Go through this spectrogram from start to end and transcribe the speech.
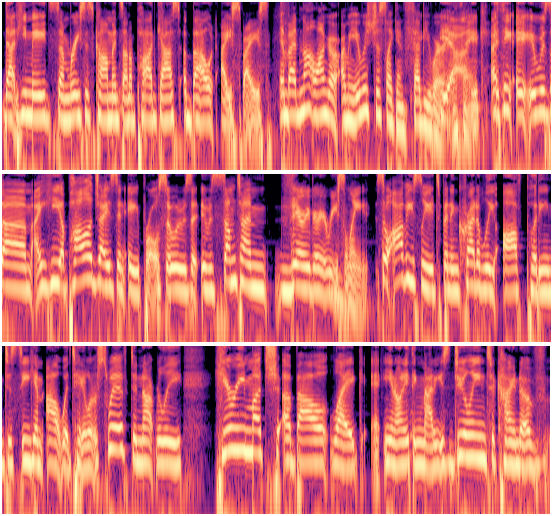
that he made some racist comments on a podcast about Ice Spice. And by not long ago, I mean it was just like in February. Yeah, I think. I think it, it was. Um, he apologized in April, so it was. It was sometime very, very recently. So obviously, it's been incredibly off-putting to see him out with Taylor Swift and not really hearing much about like you know anything Matty's doing to kind of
